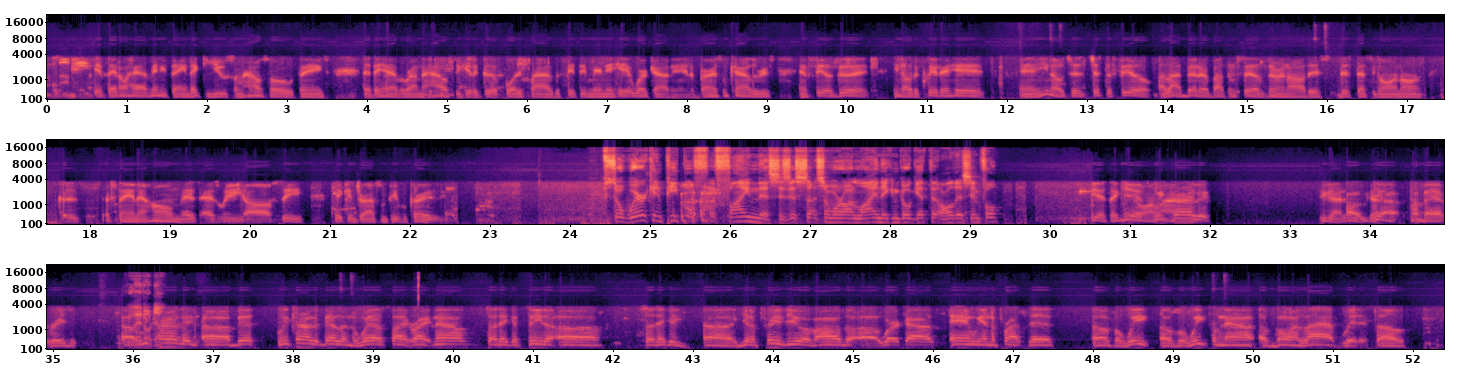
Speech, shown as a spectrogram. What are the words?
if they don't have anything, they can use some household things that they have around the house to get a good 45 to 50 minute HIIT workout in, to burn some calories and feel good, you know, to clear their head and, you know, just, just to feel a lot better about themselves during all this, this that's going on. Because staying at home, as, as we all see, it can drive some people crazy. So where can people f- find this? Is this somewhere online they can go get the, all this info? Yes, they can yes, go online. We currently, you got it. Oh, got yeah, it. my bad, Reggie. Uh, ahead, we Odell. currently uh, built, we currently building the website right now so they can see the uh, so they can uh, get a preview of all the uh, workouts. And we're in the process of a week of a week from now of going live with it. So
